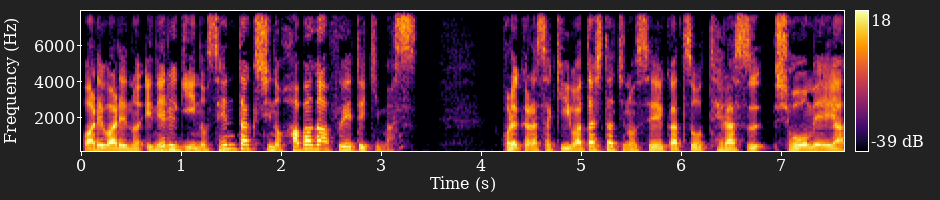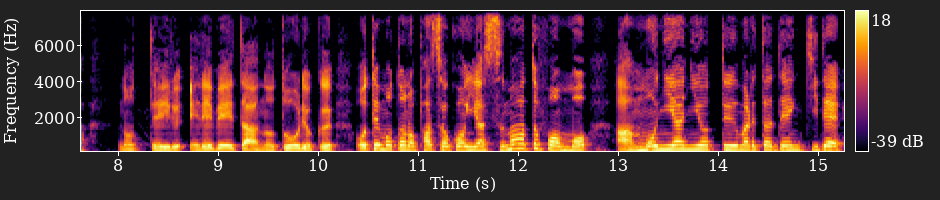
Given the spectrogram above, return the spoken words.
我々のエネルギーの選択肢の幅が増えてきます。これから先私たちの生活を照らす照明や乗っているエレベーターの動力、お手元のパソコンやスマートフォンもアンモニアによって生まれた電気で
